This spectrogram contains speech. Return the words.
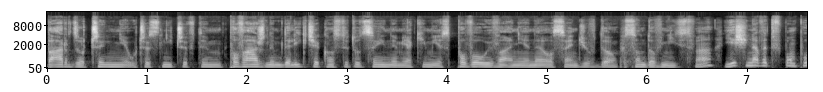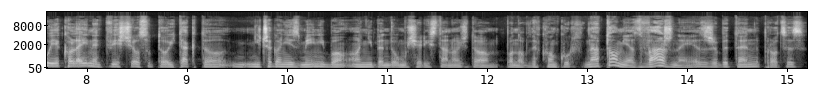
bardzo czynnie uczestniczy w tym poważnym delikcie konstytucyjnym, jakim jest powoływanie neosędziów do sądownictwa. Jeśli nawet wpompuje kolejnych 200 osób, to i tak to niczego nie zmieni, bo oni będą musieli stanąć do ponownych konkursów. Natomiast ważne jest, żeby ten proces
